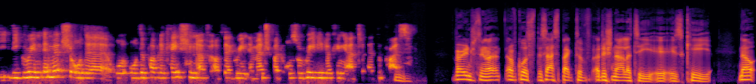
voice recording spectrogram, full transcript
the, the green image or the or, or, the publication of, of their green image, but also really looking at, at the price. Mm. Very interesting. And of course, this aspect of additionality is key. Now,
